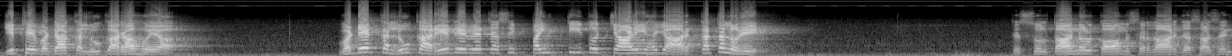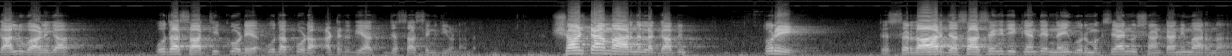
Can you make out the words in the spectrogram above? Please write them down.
ਜਿੱਥੇ ਵੱਡਾ ਘੱਲੂ ਘਾਰਾ ਹੋਇਆ। ਵੱਡੇ ਘੱਲੂ ਘਾਰੇ ਦੇ ਵਿੱਚ ਅਸੀਂ 35 ਤੋਂ 40 ਹਜ਼ਾਰ ਕਤਲ ਹੋਏ। ਤੇ ਸੁਲਤਾਨੁਲ ਕੌਮ ਸਰਦਾਰ ਜੱਸਾ ਸਿੰਘ ਆਲੂਵਾਲੀਆ ਉਹਦਾ ਸਾਥੀ ਘੋੜਿਆ, ਉਹਦਾ ਘੋੜਾ ਅਟਕ ਗਿਆ ਜੱਸਾ ਸਿੰਘ ਜੀ ਉਹਨਾਂ ਦਾ। ਛਾਂਟਾ ਮਾਰਨ ਲੱਗਾ ਵੀ ਤੁਰੇ। ਤੇ ਸਰਦਾਰ ਜੱਸਾ ਸਿੰਘ ਜੀ ਕਹਿੰਦੇ, ਨਹੀਂ ਗੁਰਮੁਖ ਸਿਆ, ਇਹਨੂੰ ਛਾਂਟਾ ਨਹੀਂ ਮਾਰਨਾ।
